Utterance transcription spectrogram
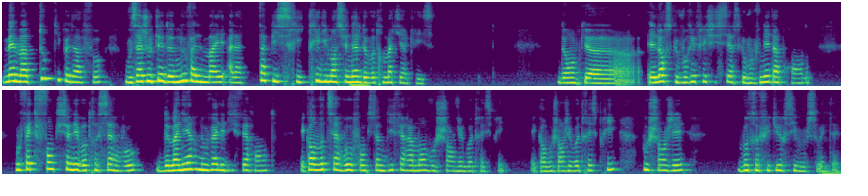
même un tout petit peu d'infos, vous ajoutez de nouvelles mailles à la tapisserie tridimensionnelle de votre matière grise. Donc, euh, et lorsque vous réfléchissez à ce que vous venez d'apprendre, vous faites fonctionner votre cerveau de manière nouvelle et différente. Et quand votre cerveau fonctionne différemment, vous changez votre esprit. Et quand vous changez votre esprit, vous changez votre futur si vous le souhaitez.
